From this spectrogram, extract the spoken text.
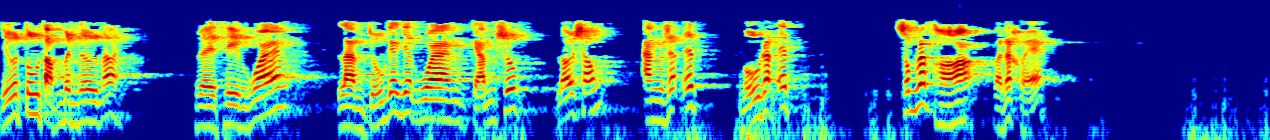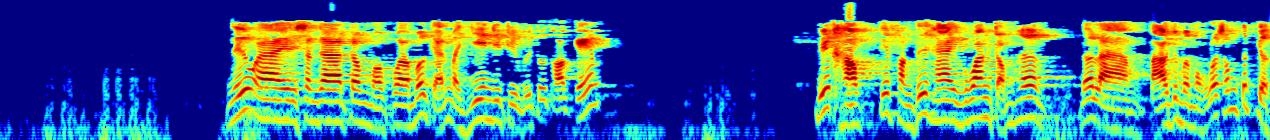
Chỉ có tu tập bình thường thôi. Về thiền quán, làm chủ các giác quan, cảm xúc, lối sống, ăn rất ít ngủ rất ít, sống rất thọ và rất khỏe. Nếu ai sinh ra trong một à, bối cảnh mà gen di truyền bị tuổi thọ kém, biết học cái phần thứ hai quan trọng hơn, đó là tạo cho mình một lối sống tích cực,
